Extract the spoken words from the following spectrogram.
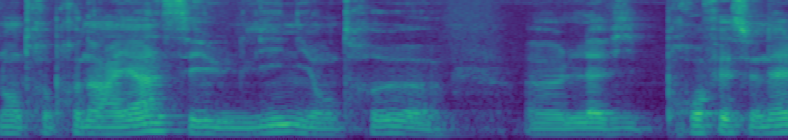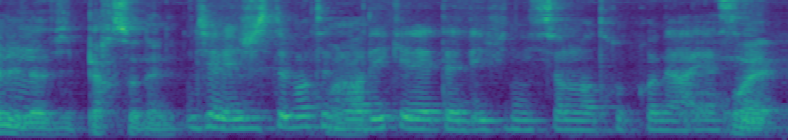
l'entrepreneuriat, c'est une ligne entre euh, la vie professionnelle et la mm. vie personnelle. J'allais justement te demander quelle est ta définition de l'entrepreneuriat. Ouais.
